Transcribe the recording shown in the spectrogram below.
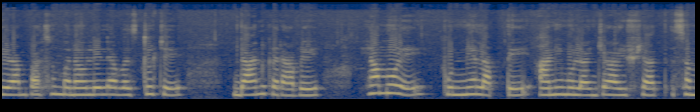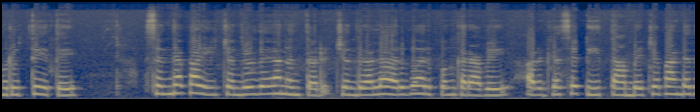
तिळांपासून बनवलेल्या वस्तूचे दान करावे. ह्यामुळे पुण्य लाभते आणि मुलांच्या आयुष्यात समृद्धी येते. संध्याकाळी चंद्रोदयानंतर चंद्राला अर्घ अर्पण करावे. अर्घ्यासाठी तांब्याच्या भांड्यात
